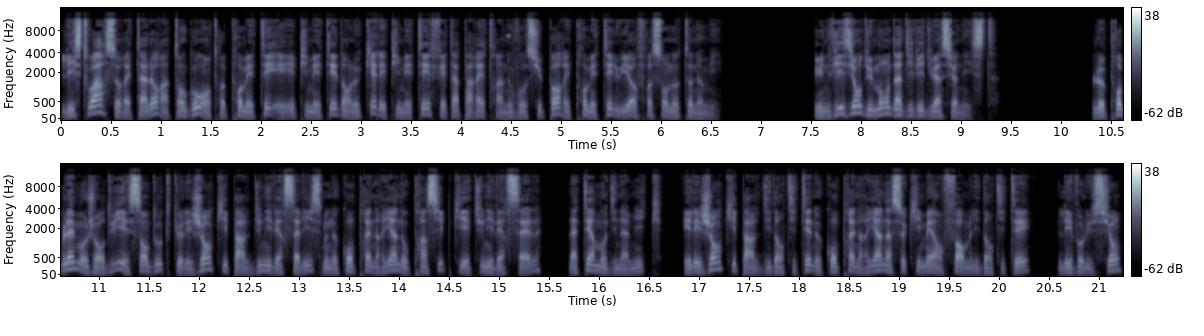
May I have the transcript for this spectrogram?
L'histoire serait alors un tango entre Prométhée et Épiméthée dans lequel Épiméthée fait apparaître un nouveau support et Prométhée lui offre son autonomie. Une vision du monde individuationniste. Le problème aujourd'hui est sans doute que les gens qui parlent d'universalisme ne comprennent rien au principe qui est universel, la thermodynamique, et les gens qui parlent d'identité ne comprennent rien à ce qui met en forme l'identité, l'évolution,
